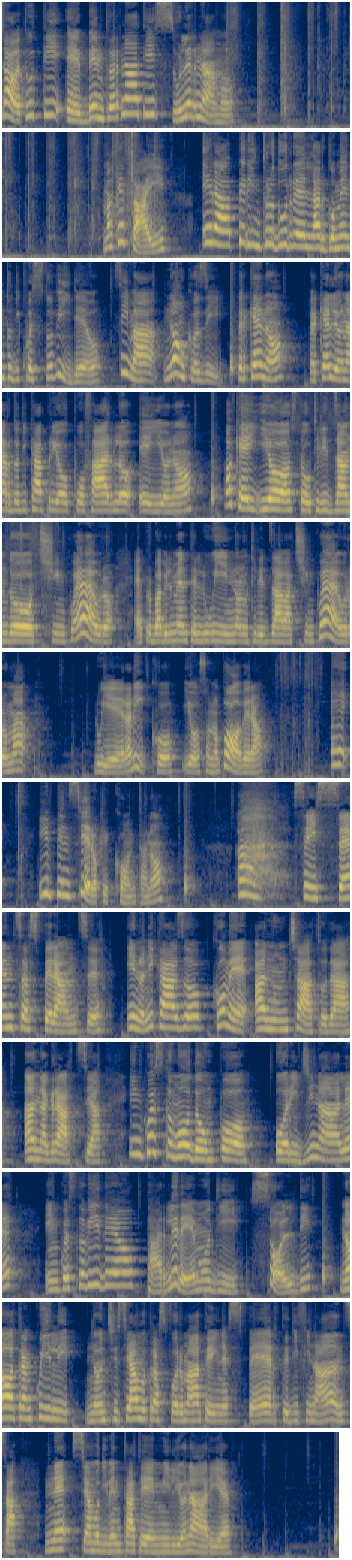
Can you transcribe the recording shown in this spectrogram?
Ciao a tutti e bentornati sull'Ernamo. Ma che fai? Era per introdurre l'argomento di questo video. Sì, ma non così. Perché no? Perché Leonardo DiCaprio può farlo e io no? Ok, io sto utilizzando 5 euro e probabilmente lui non utilizzava 5 euro, ma lui era ricco, io sono povera. Il pensiero che conta, no? Ah, sei senza speranze. In ogni caso, come annunciato da Anna Grazia, in questo modo un po' originale, in questo video parleremo di soldi. No, tranquilli, non ci siamo trasformate in esperte di finanza, né siamo diventate milionarie.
